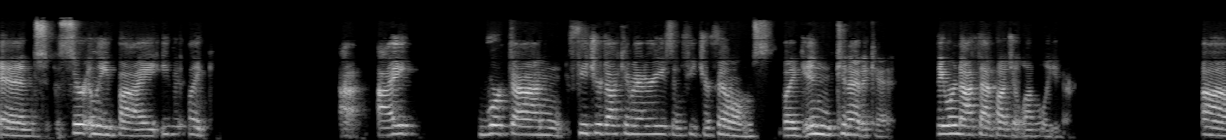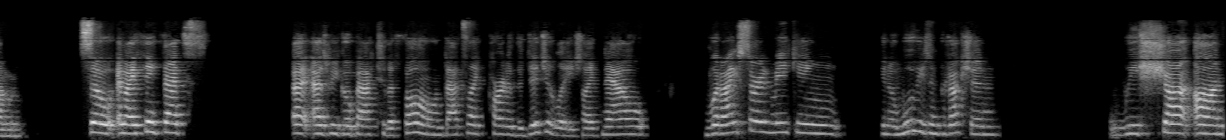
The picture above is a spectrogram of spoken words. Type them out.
and certainly by even like I worked on feature documentaries and feature films, like in Connecticut. They were not that budget level either. Um, so, and I think that's as we go back to the phone, that's like part of the digital age. Like now, when I started making, you know, movies in production, we shot on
